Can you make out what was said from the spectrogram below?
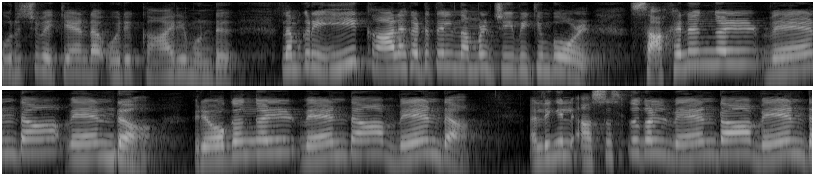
കുറിച്ചു വയ്ക്കേണ്ട ഒരു കാര്യമുണ്ട്. നമുക്ക് ഈ കാലഘട്ടത്തിൽ നമ്മൾ ജീവിക്കുമ്പോൾ സഹനങ്ങൾ വേണ്ട വേണ്ട രോഗങ്ങൾ വേണ്ട വേണ്ട അല്ലെങ്കിൽ അസ്വസ്ഥതകൾ വേണ്ട വേണ്ട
